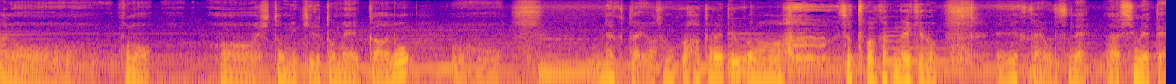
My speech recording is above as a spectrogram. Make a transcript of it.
あのこの瞳キルトメーカーのネクタイはその頃働いてるかな？ちょっと分かんないけどネクタイをですね締めて、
